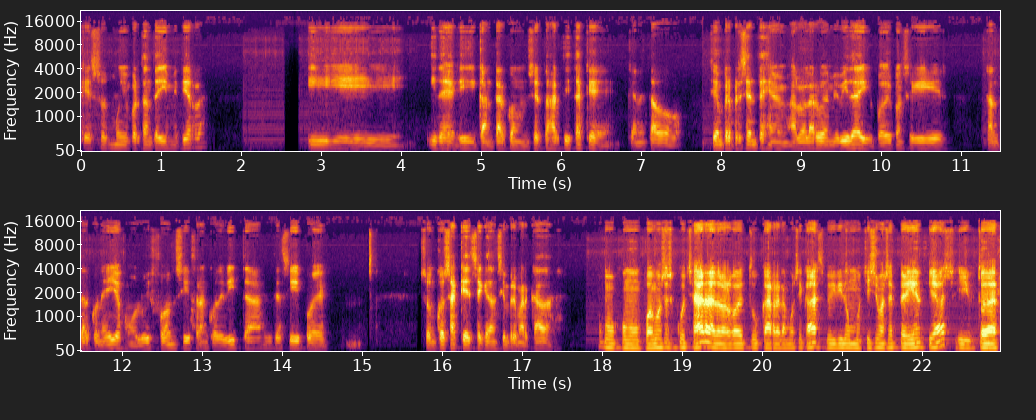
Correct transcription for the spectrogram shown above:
que eso es muy importante ahí en mi tierra. Y, y, de, y cantar con ciertos artistas que, que han estado siempre presentes a lo largo de mi vida y poder conseguir cantar con ellos, como Luis Fonsi, Franco De Vita, gente así, pues son cosas que se quedan siempre marcadas. Como, como, podemos escuchar a lo largo de tu carrera musical, has vivido muchísimas experiencias y todas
